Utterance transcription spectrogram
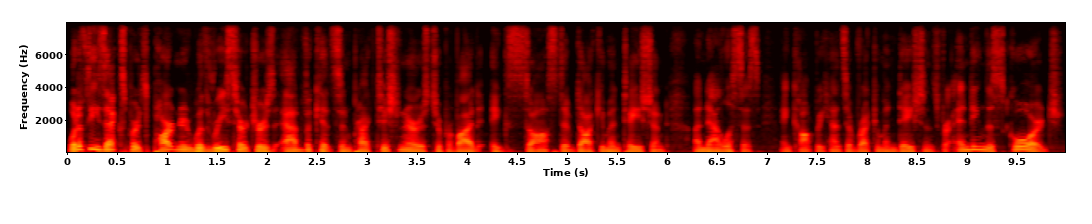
What if these experts partnered with researchers, advocates, and practitioners to provide exhaustive documentation, analysis, and comprehensive recommendations for ending the scourge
